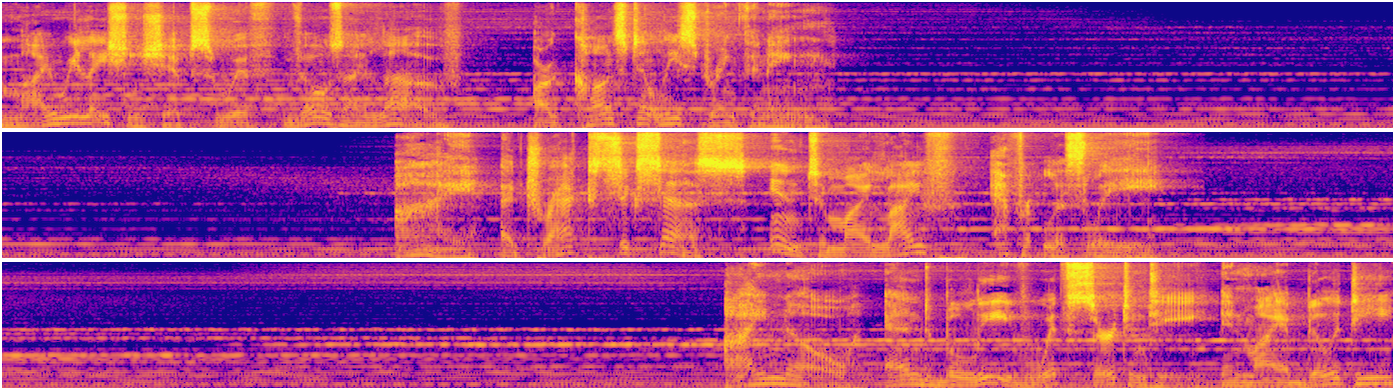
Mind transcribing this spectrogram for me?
My relationships with those I love are constantly strengthening. I attract success into my life effortlessly. I know and believe with certainty in my ability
